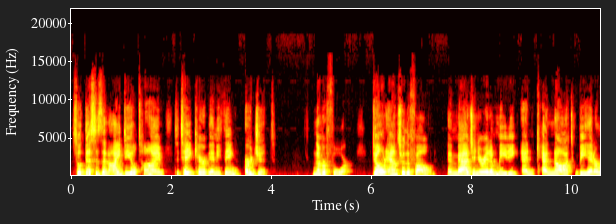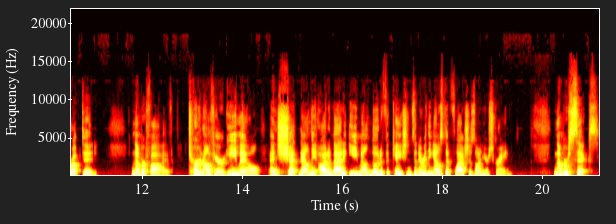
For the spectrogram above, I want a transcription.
So, this is an ideal time to take care of anything urgent. Number four, don't answer the phone. Imagine you're in a meeting and cannot be interrupted. Number five, turn off your email and shut down the automatic email notifications and everything else that flashes on your screen. Number six,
